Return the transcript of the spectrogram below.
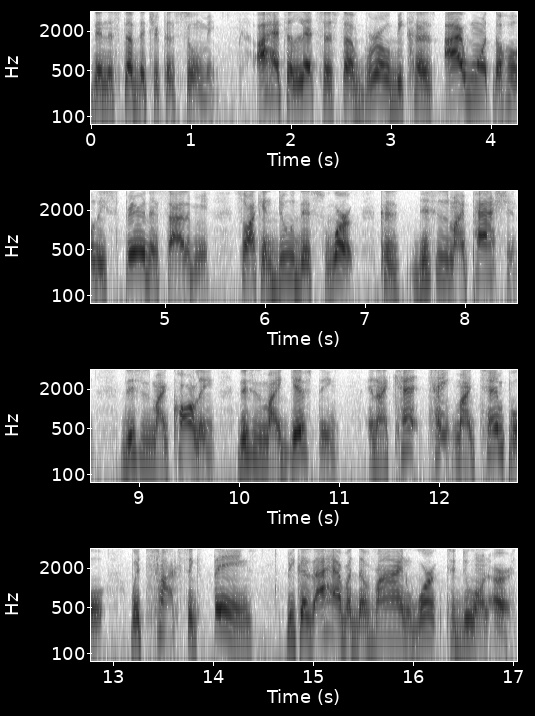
than the stuff that you're consuming. I had to let some stuff grow because I want the Holy Spirit inside of me so I can do this work because this is my passion. This is my calling. This is my gifting. And I can't taint my temple with toxic things because I have a divine work to do on earth.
